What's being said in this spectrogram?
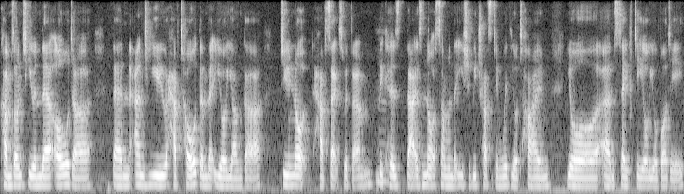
comes onto you and they're older, then and you have told them that you're younger, do not have sex with them because that is not someone that you should be trusting with your time, your um, safety, or your body.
